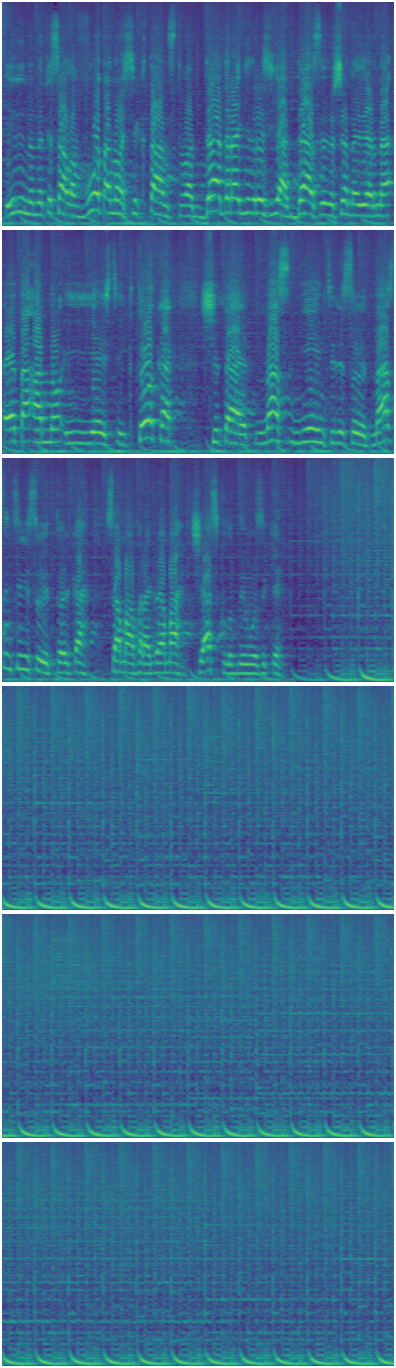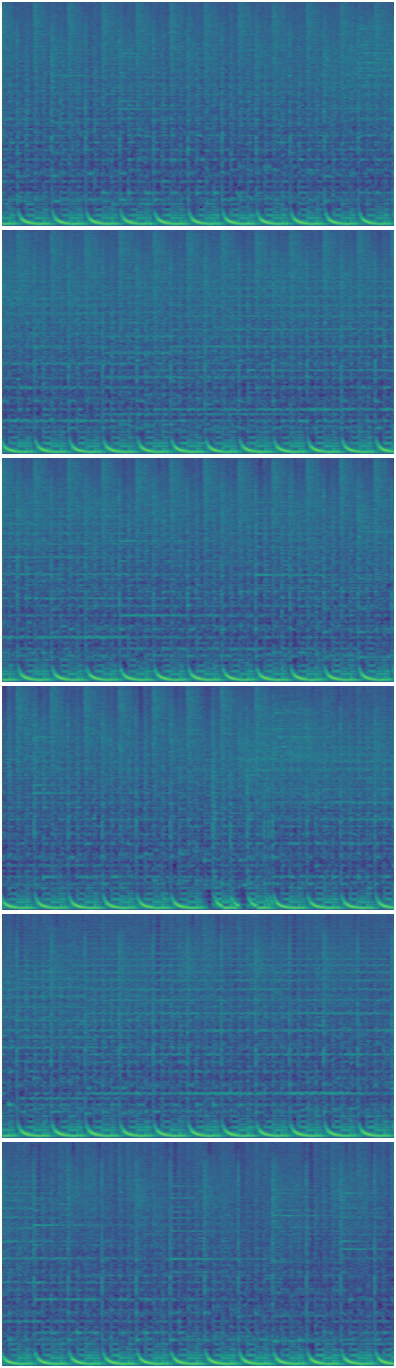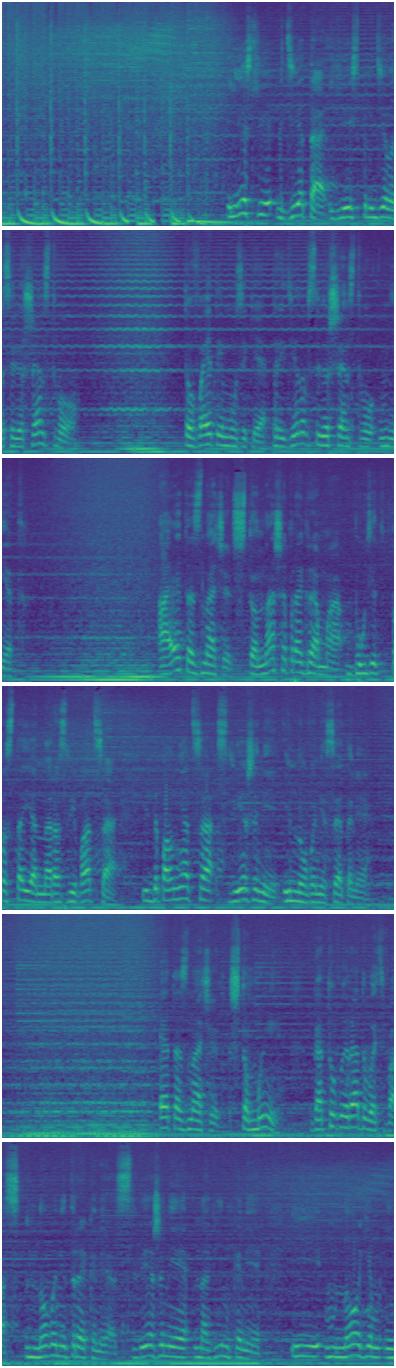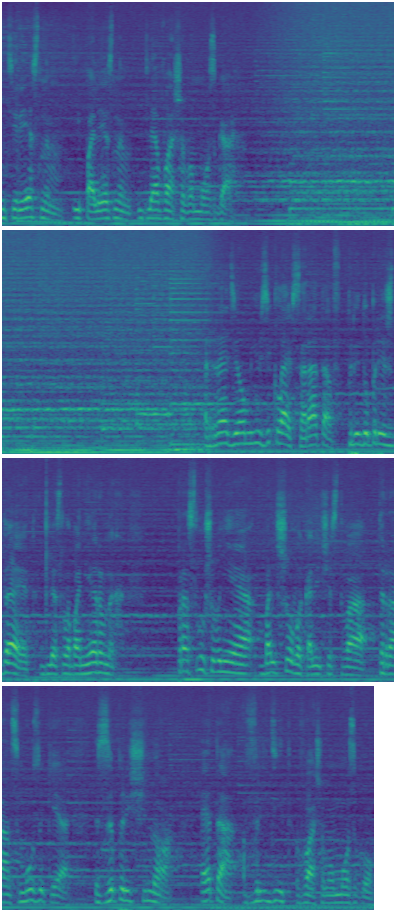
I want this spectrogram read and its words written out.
Ирина написала, вот оно, сектанство. Да, дорогие друзья, да, совершенно верно, это оно и есть. И кто как считает, нас не интересует. Нас интересует только сама программа «Час клубной музыки». Если где-то есть пределы совершенству, то в этой музыке пределов совершенству нет. А это значит, что наша программа будет постоянно развиваться и дополняться свежими и новыми сетами. Это значит, что мы готовы радовать вас новыми треками, свежими новинками и многим интересным и полезным для вашего мозга. Радио Music Live Саратов предупреждает для слабонервных прослушивание большого количества транс-музыки запрещено. Это вредит вашему мозгу.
